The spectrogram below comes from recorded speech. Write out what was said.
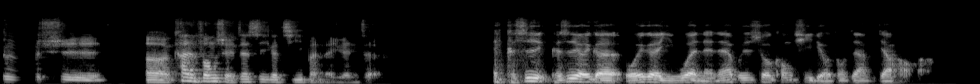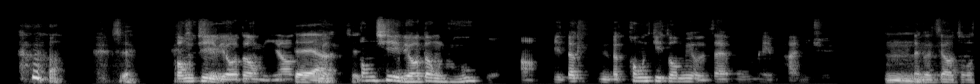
就是呃看风水，这是一个基本的原则。哎，可是可是有一个我一个疑问呢，人家不是说空气流通这样比较好吗？是空气流动，你要对啊，空气流动如果啊，你的你的空气都没有在屋内盘旋，嗯，那个叫做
